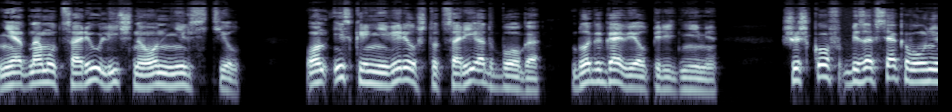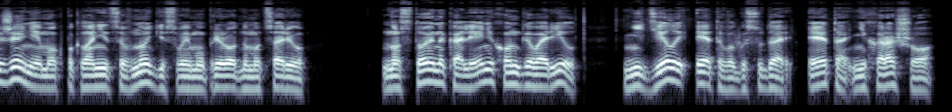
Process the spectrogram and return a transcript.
Ни одному царю лично он не льстил. Он искренне верил, что цари от Бога, благоговел перед ними. Шишков безо всякого унижения мог поклониться в ноги своему природному царю. Но стоя на коленях, он говорил, «Не делай этого, государь, это нехорошо».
